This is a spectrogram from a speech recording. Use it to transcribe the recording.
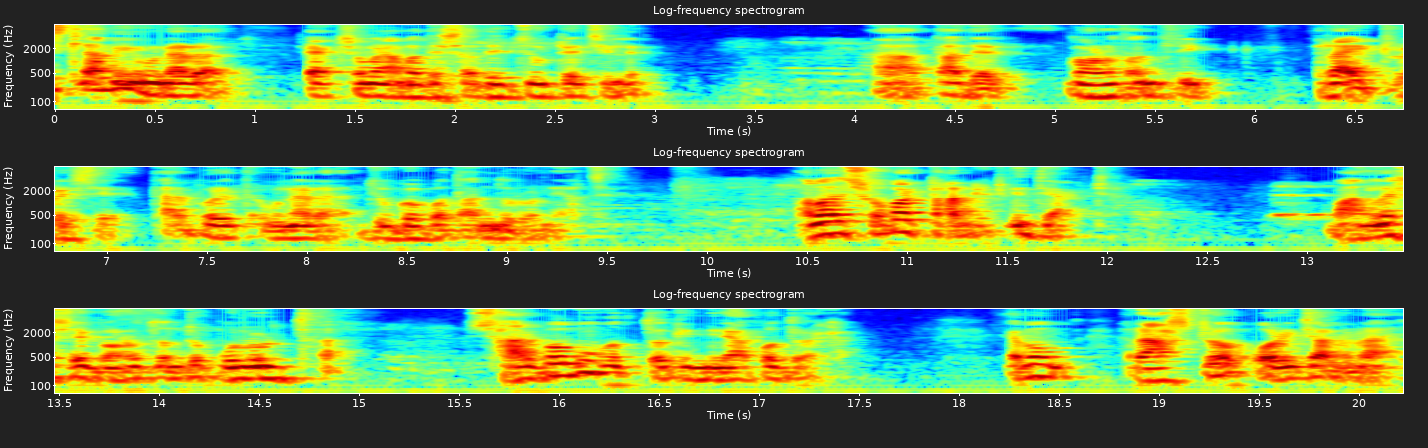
ইসলামী ওনারা একসময় আমাদের সাথে জুটে ছিলেন। তাদের গণতান্ত্রিক রাইট রয়েছে, তারপরে ওনারা যুগপথ আন্দোলনে আছেন। আমাদের সবার টার্গেট কিন্তু একটা। বাংলাদেশের গণতন্ত্র পুনরুদ্ধার, সার্বভৌমত্বকে নিরাপদ রাখা। এবং রাষ্ট্র পরিচালনায়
